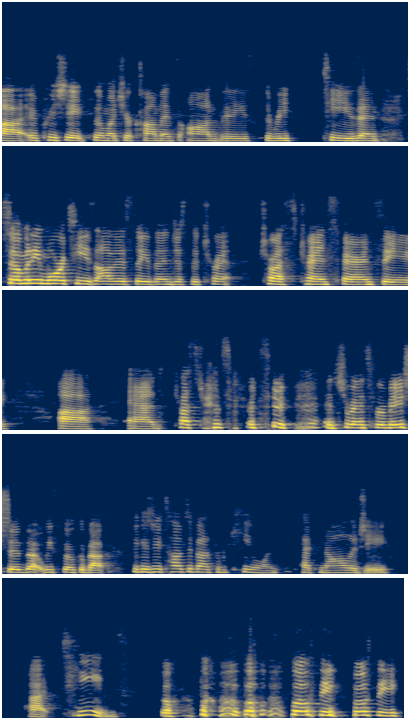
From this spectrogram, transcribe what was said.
Uh, I appreciate so much your comments on these three T's and so many more T's, obviously, than just the tra- trust, transparency, uh, and trust, transparency, and transformation that we spoke about, because you talked about some key ones technology, uh, teams, both, both the both the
